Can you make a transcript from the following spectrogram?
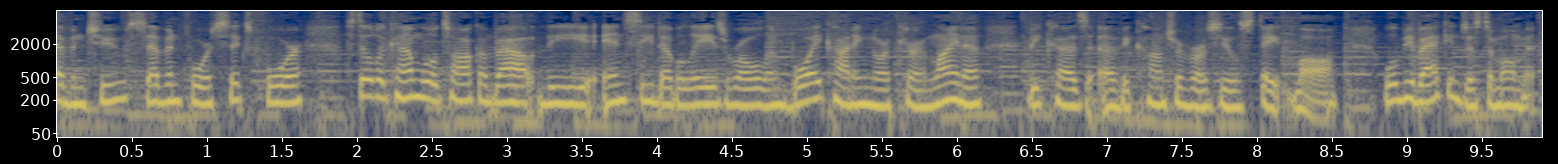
672 7464. Still to come, we'll talk about the NCAA's role in boycotting North Carolina because of a controversial state law. We'll be back in just a moment.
